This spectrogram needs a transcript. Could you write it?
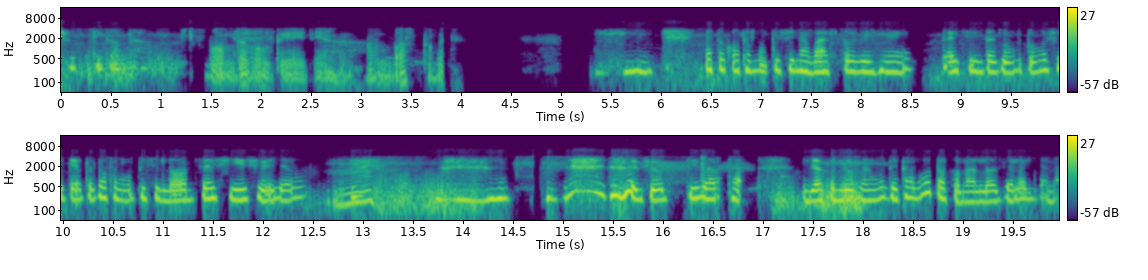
সত্যি কথা। বলতে বলতে এই যে বাস্তবে। এত কথা বলতেছি না বাস্তবে হ্যাঁ। তাই চিন্তা করব তোমার সাথে এত কথা বলতেছি লজ্জায় শেষ হয়ে যাব। সত্যি কথা। যখন রুমের মধ্যে থাকব তখন আর লজ্জা লাগবে না।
